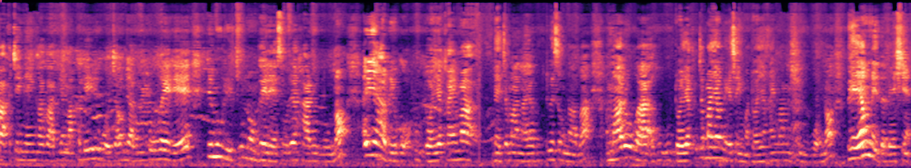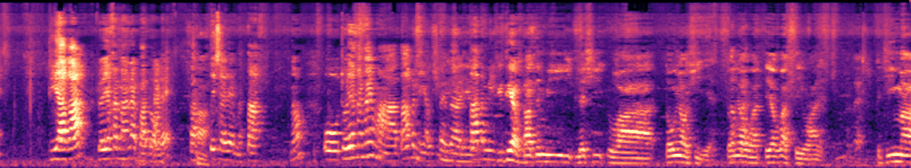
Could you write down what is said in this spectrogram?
ကအချိန်တိုင်းခါကအပြင်မှာကလေးတွေကိုအကြောင်းပြပြီးပို့ခဲ့တယ်တင်မှုတွေကျွလွန်ခဲ့တယ်ဆိုတဲ့ဟာတွေကိုနော်အဲ့ဒီဟာတွေကိုအခုတော့ရခိုင်မနဲ့ကျမလာရောက်ပြီးတွေ့ဆုံတာပါအမားတို့ကအခုတော့ရကျမရောက်နေတဲ့အချိန်မှာတော့ရခိုင်မမရှိဘူးပေါ့နော်ဘယ်ရောက်နေတယ်လဲရှင်ဒီဟာကတော့ရခိုင်မနဲ့ဘာတော့လဲသိချင်တယ်မသား နော်ဟိုတော့ရခိုင်မမှာသားဘယ်နှစ်ယောက်ရှိလဲသားသမီးဒီတယောက်သာသမီလက်ရှိဟိုဟာ3ယောက်ရှိတယ်3ယောက်ကတယောက်ကသေသွားတယ်အကြီးမက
